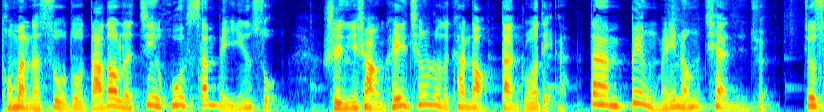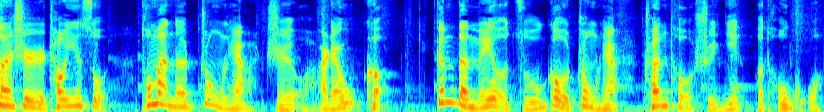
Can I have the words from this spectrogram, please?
铜板的速度达到了近乎三倍音速，水泥上可以清楚的看到弹着点，但并没能嵌进去。就算是超音速，铜板的重量只有二点五克。根本没有足够重量穿透水泥或头骨，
